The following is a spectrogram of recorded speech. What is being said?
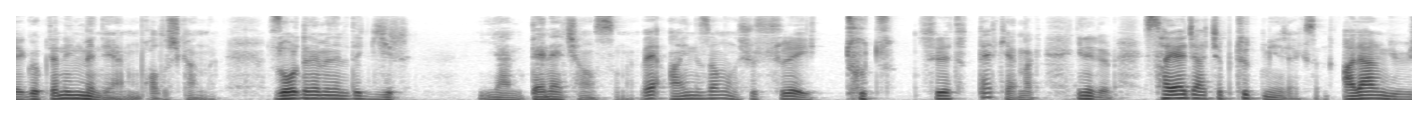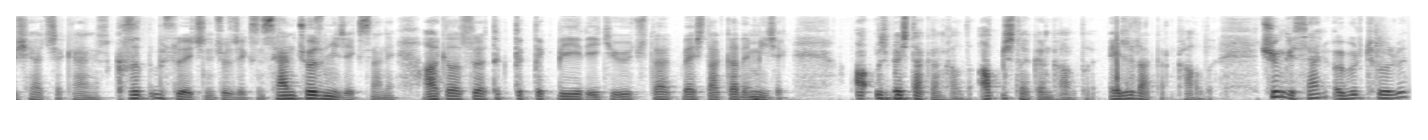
kimseye gökten inmedi yani bu alışkanlık. Zor denemelere de gir. Yani dene şansını. Ve aynı zamanda şu süreyi tut. Süre tut derken bak yine diyorum sayacı açıp tutmayacaksın. Alarm gibi bir şey açacak yani. Kısıtlı bir süre içinde çözeceksin. Sen çözmeyeceksin hani. Arkada süre tık tık tık 1, 2, 3, 4, 5 dakika demeyecek. 65 dakikan kaldı. 60 dakikan kaldı. 50 dakikan kaldı. Çünkü sen öbür türlü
